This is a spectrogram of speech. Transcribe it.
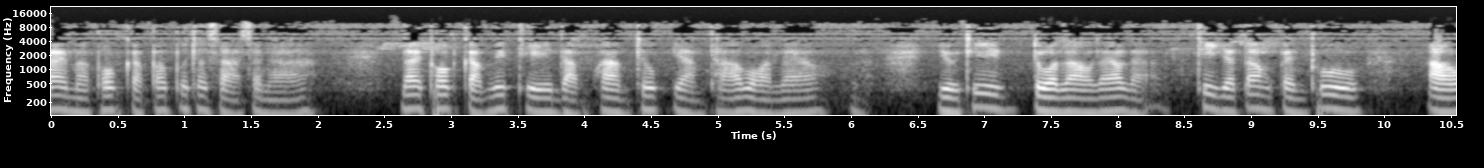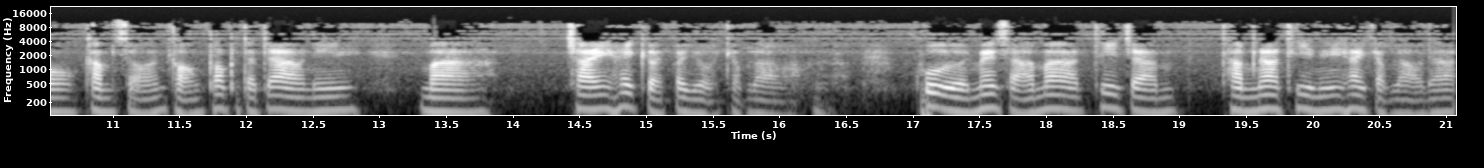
ได้มาพบกับพระพุทธศาสนา ได้พบกับวิธีดับความทุกข์อย่างถาวรแล้ว อยู่ที่ตัวเราแล้วแหละที่จะต้องเป็นผู้เอาคำสอนของพระพุทธเจ้านี้มาใช้ให้เกิดประโยชน์กับเราผู้อื่นไม่สามารถที่จะทำหน้าที่นี้ให้กับเราได้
